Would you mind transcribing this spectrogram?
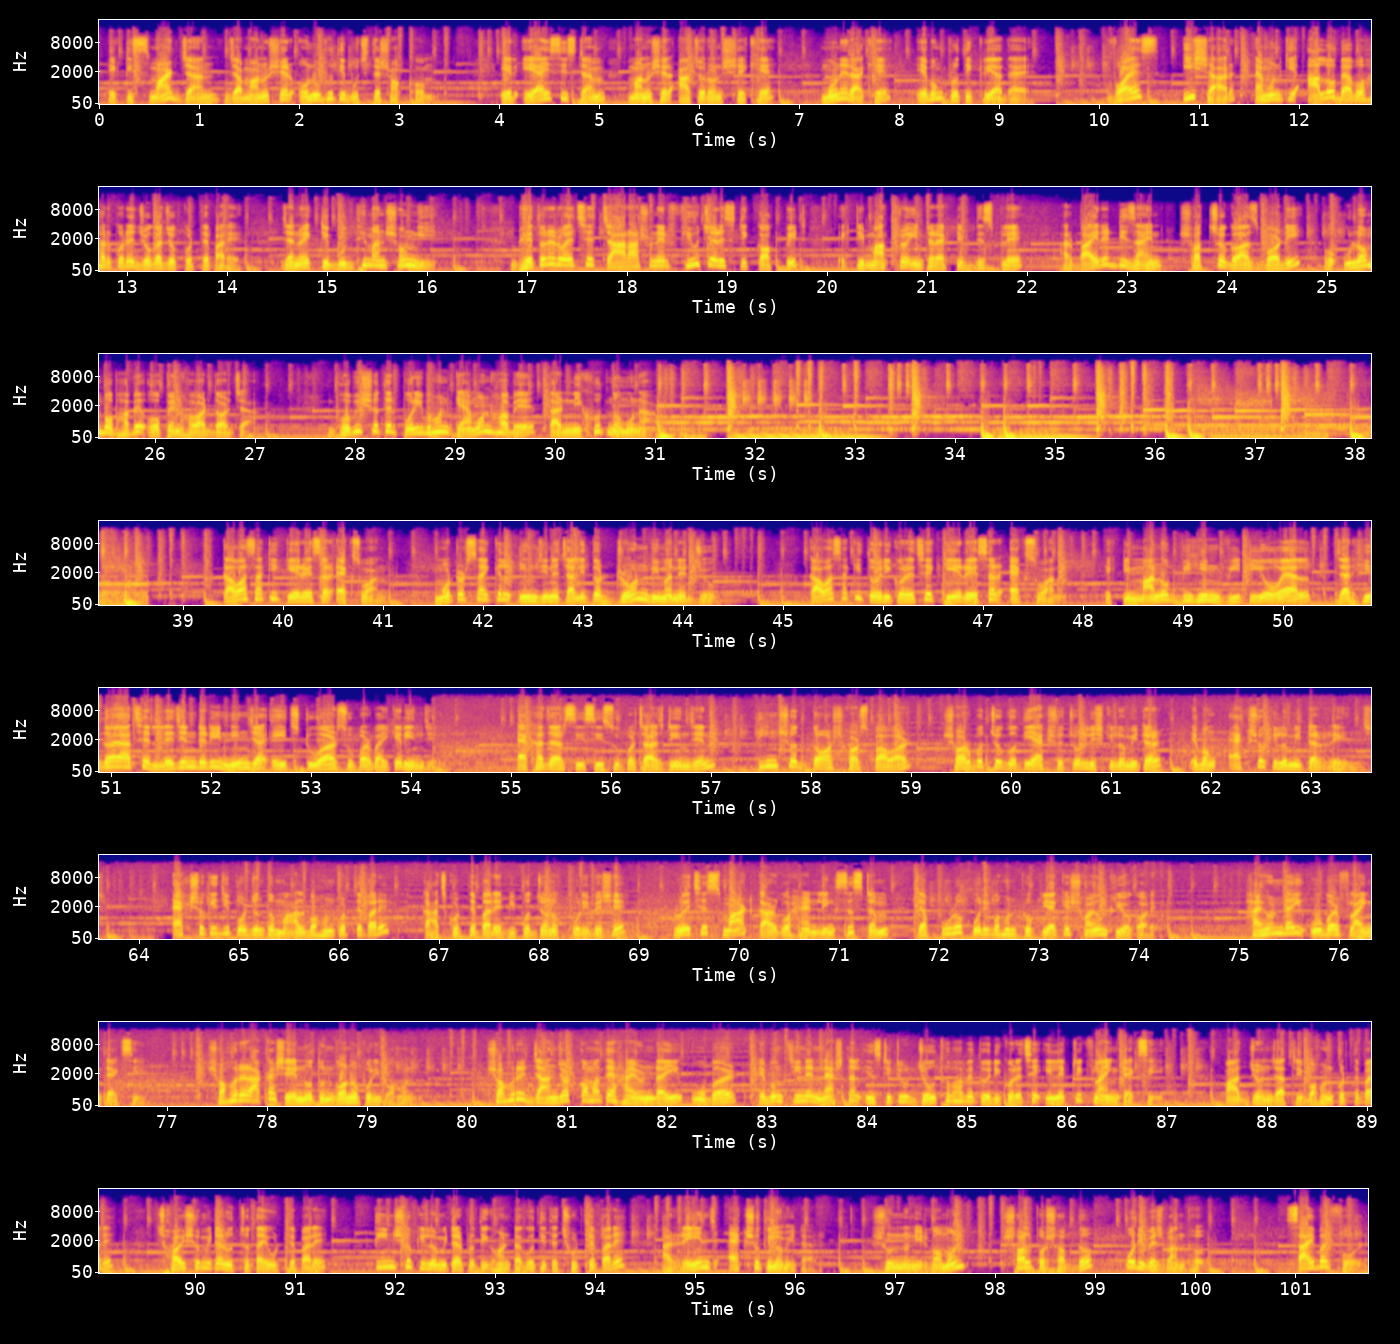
একটি স্মার্ট যান যা মানুষের অনুভূতি বুঝতে সক্ষম। এর এআই সিস্টেম মানুষের আচরণ শেখে, মনে রাখে এবং প্রতিক্রিয়া দেয়। ভয়েস ইশার এমনকি আলো ব্যবহার করে যোগাযোগ করতে পারে, যেন একটি বুদ্ধিমান সঙ্গী। ভেতরে রয়েছে চার আসনের ফিউচারিস্টিক ককপিট একটি মাত্র ইন্টারঅ্যাক্টিভ ডিসপ্লে আর বাইরের ডিজাইন স্বচ্ছ গজ বডি ও উলম্বভাবে ওপেন হওয়ার দরজা। ভবিষ্যতের পরিবহন কেমন হবে তার নিখুঁত নমুনা। কাওয়াসাকি কেরেসার এক্স ওয়ান মোটরসাইকেল ইঞ্জিনে চালিত ড্রোন বিমানের যুগ। কাওয়াসাকি তৈরি করেছে কে রেসার এক্স ওয়ান একটি মানববিহীন ভিটিওএল যার হৃদয়ে আছে legendary Ninja H two R সুপারবাইকের engine এক হাজার সিসি সুপারচার্জড ইঞ্জিন তিনশো দশ হর্স পাওয়ার সর্বোচ্চ গতি একশো চল্লিশ কিলোমিটার এবং একশো কিলোমিটার রেঞ্জ একশো কেজি পর্যন্ত মাল বহন করতে পারে, কাজ করতে পারে বিপজ্জনক পরিবেশে। রয়েছে স্মার্ট কার্গো হ্যান্ডলিং সিস্টেম যা পুরো পরিবহন প্রক্রিয়াকে স্বয়ংক্রিয় করে। হাইহন্ডাই উবার ফ্লাইং ট্যাক্সি শহরের আকাশে নতুন গণপরিবহন। শহরের যানজট কমাতে হায়ুন্ডাই, উবার এবং চীনের ন্যাশনাল ইনস্টিটিউট যৌথভাবে তৈরি করেছে ইলেকট্রিক ফ্লাইং ট্যাক্সি। পাঁচজন যাত্রী বহন করতে পারে, ছয়শো মিটার উচ্চতায় উঠতে পারে, তিনশো কিলোমিটার প্রতি ঘণ্টা গতিতে ছুটতে পারে আর রেঞ্জ একশো কিলোমিটার। শূন্য নির্গমন, স্বল্প শব্দ, পরিবেশ বান্ধব। সাইবার ফোল্ড,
